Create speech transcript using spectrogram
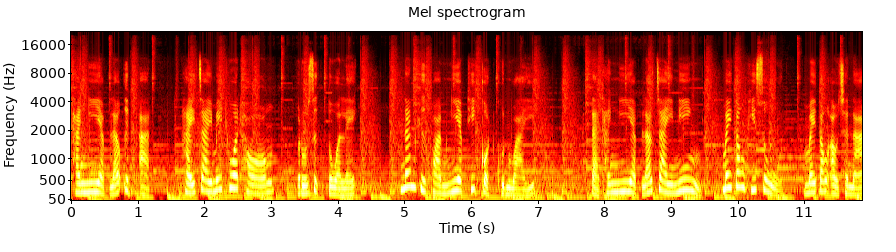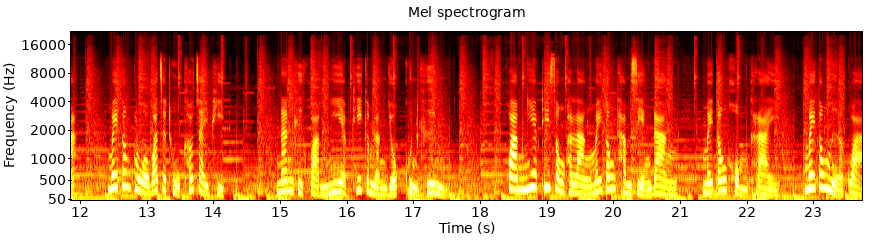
ถ้าเงียบแล้วอึดอัด หายใจไม่ทั่วท้อง รู้สึกตัวเล็ก นั่นคือความเงียบที่กดคุณไว้ แต่ถ้าเงียบแล้วใจนิ่ง ไม่ต้องพิสูจน์ ไม่ต้องเอาชนะ ไม่ต้องกลัวว่าจะถูกเข้าใจผิด นั่นคือความเงียบที่กำลังยกคุณขึ้น ความเงียบที่ทรงพลังไม่ต้องทำเสียงดัง ไม่ต้องข่มใคร ไม่ต้องเหนือกว่า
